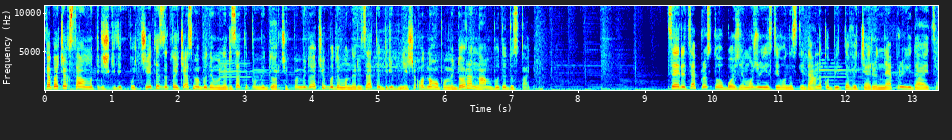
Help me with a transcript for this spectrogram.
Кабачок ставимо трішки відпочити. За той час ми будемо нарізати помідорчик. Помідорчик будемо нарізати дрібніше. Одного помідора нам буде достатньо. Цей рецепт просто обожнюю. Можу їсти його на сніданок, обід та вечерю. Не проїдається.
